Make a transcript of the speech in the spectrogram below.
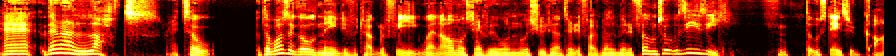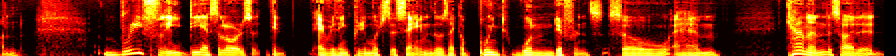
Uh, there are lots, right? So, there was a golden age of photography when almost everyone was shooting on 35 millimeter film, so it was easy. those days are gone. Briefly, DSLRs did everything pretty much the same. There was like a 0.1 difference. So um, Canon decided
